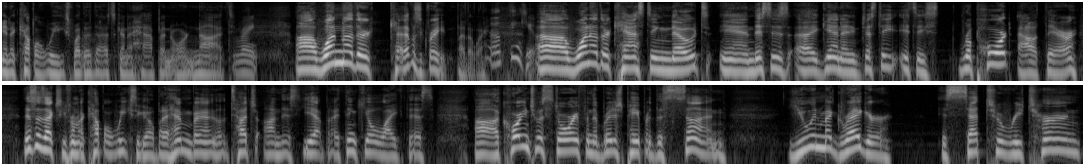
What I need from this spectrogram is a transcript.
in a couple of weeks whether that's going to happen or not. Right. Uh, one other ca- that was great, by the way. Oh, thank you. Uh, one other casting note, and this is uh, again, and just a, it's a report out there. This is actually from a couple weeks ago, but I haven't been able to touch on this yet. But I think you'll like this. Uh, according to a story from the British paper The Sun, Ewan McGregor is set to return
